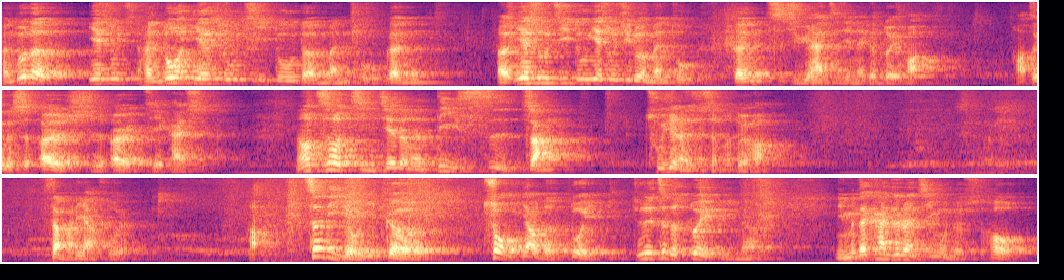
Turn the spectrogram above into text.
很多的耶稣，很多耶稣基督的门徒跟，呃，耶稣基督，耶稣基督的门徒跟自己约翰之间的一个对话。好，这个是二十二节开始的，然后之后紧接着呢，第四章出现的是什么对话？撒玛利亚夫人。好，这里有一个重要的对比，就是这个对比呢，你们在看这段经文的时候，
